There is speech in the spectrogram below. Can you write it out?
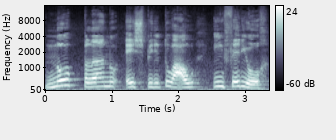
no plano espiritual inferior.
